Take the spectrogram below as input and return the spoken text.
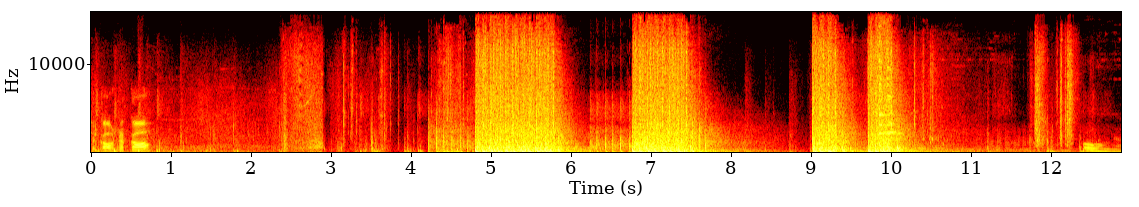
တစ်ကောင်နှစ်ကောင်ဟုတ်ပါညာ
